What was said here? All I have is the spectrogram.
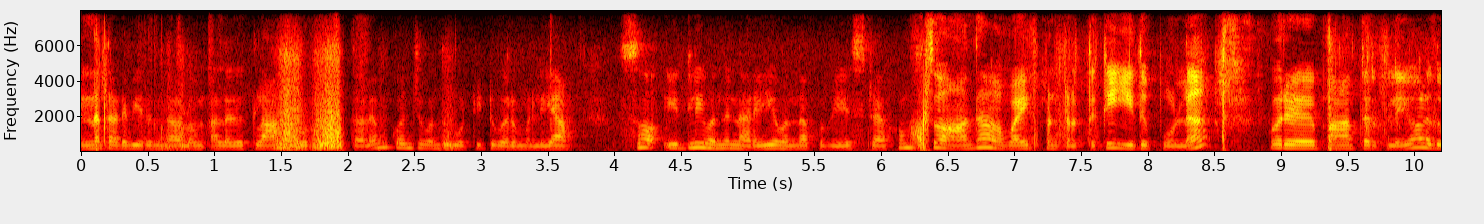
எண்ணெய் தடவி இருந்தாலும் அல்லது கிளாஸ் போட்டு கொடுத்தாலும் கொஞ்சம் வந்து ஒட்டிட்டு வரும் இல்லையா? ஸோ இட்லி வந்து நிறைய வந்து அப்போ வேஸ்ட் ஆகும். ஸோ அதை அவாய்ட் பண்ணுறதுக்கு இது போல் ஒரு பாத்திரத்துலேயோ அல்லது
